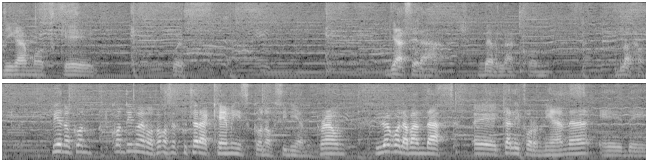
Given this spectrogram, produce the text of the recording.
digamos que pues ya será verla con Bloodhunter. Bien, continuemos. Vamos a escuchar a Chemis con Obsidian Crown. Luego la banda eh, californiana eh, de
